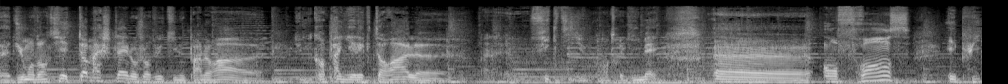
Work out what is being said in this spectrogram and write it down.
euh, du monde entier. Thomas Achtel aujourd'hui qui nous parlera euh, d'une campagne électorale fictive entre guillemets euh, en France. Et puis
